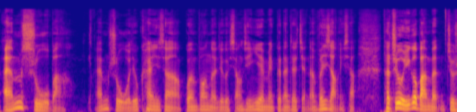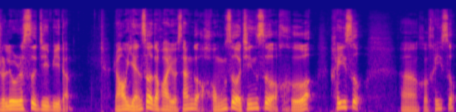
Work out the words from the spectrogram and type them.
M 十五吧。M 十五，我就看一下官方的这个详情页面，跟大家简单分享一下。它只有一个版本，就是六十四 GB 的。然后颜色的话有三个：红色、金色和黑色。嗯，和黑色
